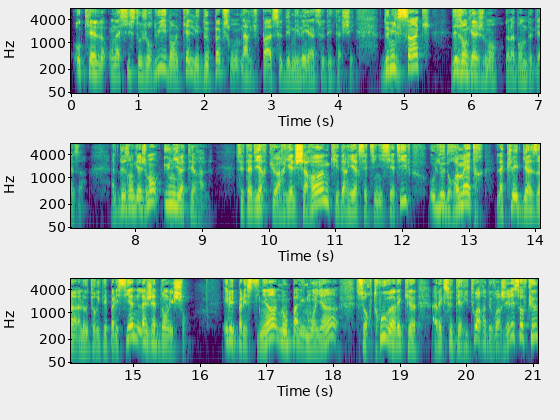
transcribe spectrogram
auquel on assiste aujourd'hui et dans lequel les deux peuples n'arrivent pas à se démêler et à se détacher. 2005, désengagement de la bande de Gaza. Un désengagement unilatéral. C'est-à-dire que Ariel Sharon, qui est derrière cette initiative, au lieu de remettre la clé de Gaza à l'autorité palestinienne, la jette dans les champs. Et les Palestiniens n'ont pas les moyens, se retrouvent avec euh, avec ce territoire à devoir gérer, sauf que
